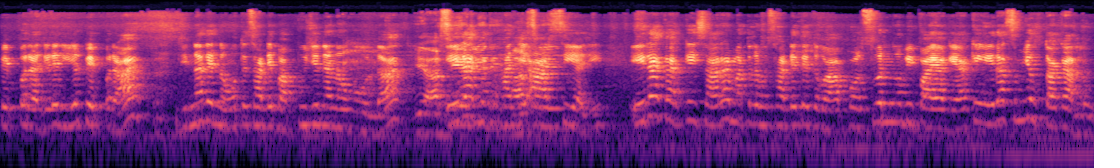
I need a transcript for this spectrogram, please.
ਪੇਪਰ ਆ ਜਿਹੜੇ ਰੀਅਲ ਪੇਪਰ ਆ ਜਿਨ੍ਹਾਂ ਦੇ ਨਾਂ ਤੇ ਸਾਡੇ ਬਾਪੂ ਜੀ ਦਾ ਨਾਮ ਬੋਲਦਾ। ਇਹ RC ਹੈ ਇਹਦਾ ਜੀ? ਹਾਂਜੀ RC ਆਰਸੀ ਆ ਜੀ। ਇਹਦਾ ਕਰਕੇ ਹੀ ਸਾਰਾ ਮਤਲਬ ਸਾਡੇ ਤੇ ਦਬਾਅ ਪੁਲਿਸ ਵੱਲੋਂ ਵੀ ਪਾਇਆ ਗਿਆ ਕਿ ਇਹਦਾ ਸਮਝੌਤਾ ਕਰ ਲਓ।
